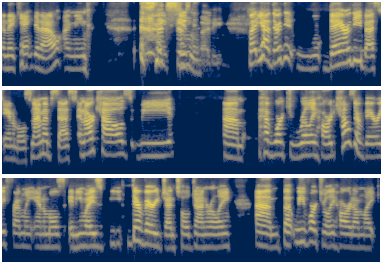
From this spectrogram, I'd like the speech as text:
and they can't get out i mean That's so me. funny. but yeah they're the they're the best animals and i'm obsessed. And our cows we um have worked really hard. Cows are very friendly animals anyways. They're very gentle generally um but we've worked really hard on like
